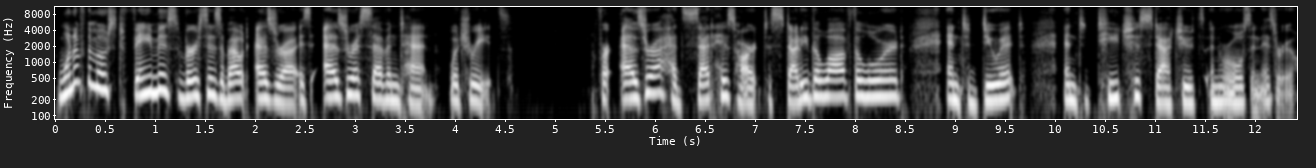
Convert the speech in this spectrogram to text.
one of the most famous verses about Ezra is Ezra 7:10, which reads, for Ezra had set his heart to study the law of the Lord and to do it and to teach his statutes and rules in Israel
